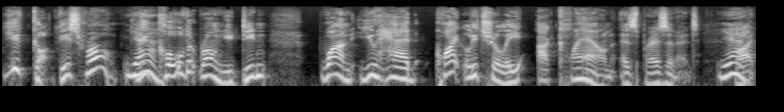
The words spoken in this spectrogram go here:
you've got this wrong. Yeah. You called it wrong. You didn't. One, you had quite literally a clown as president. Yeah. Right?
